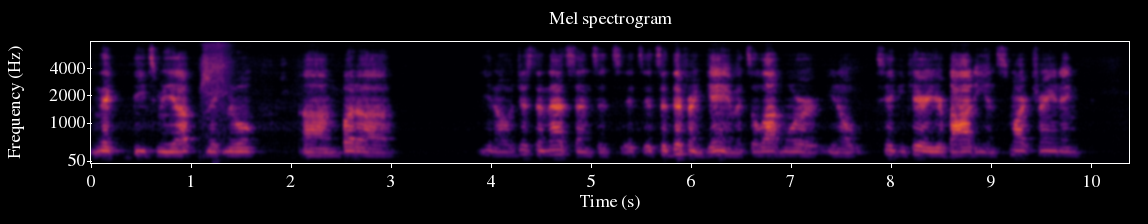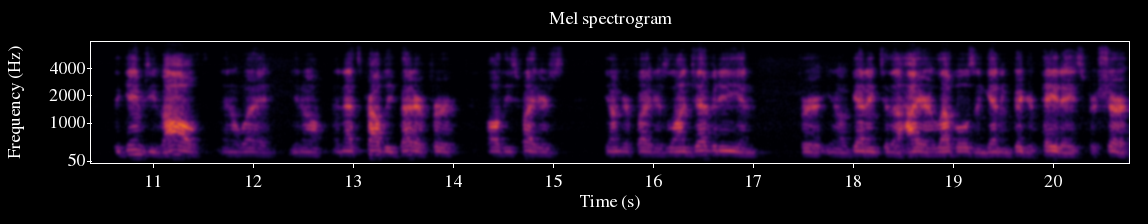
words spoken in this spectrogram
Nick beats me up, Nick Newell, Um, but uh, you know, just in that sense, it's it's it's a different game. It's a lot more, you know, taking care of your body and smart training. The game's evolved in a way, you know, and that's probably better for all these fighters, younger fighters, longevity and for you know getting to the higher levels and getting bigger paydays for sure.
